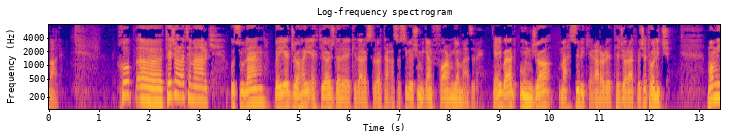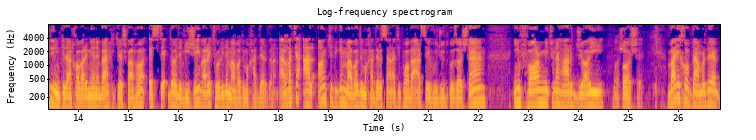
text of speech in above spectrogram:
بله. خب تجارت مرگ اصولا به یه جاهای احتیاج داره که در اصطلاح تخصصی بهشون میگن فارم یا مزرعه. یعنی باید اونجا محصولی که قرار تجارت بشه تولید شه. ما می‌دونیم که در خاورمیانه برخی کشورها استعداد ویژه‌ای برای تولید مواد مخدر دارن. البته الان که دیگه مواد مخدر صنعتی پا به عرصه وجود گذاشتن این فارم می‌تونه هر جایی باشه, باشه. ولی خب در مورد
